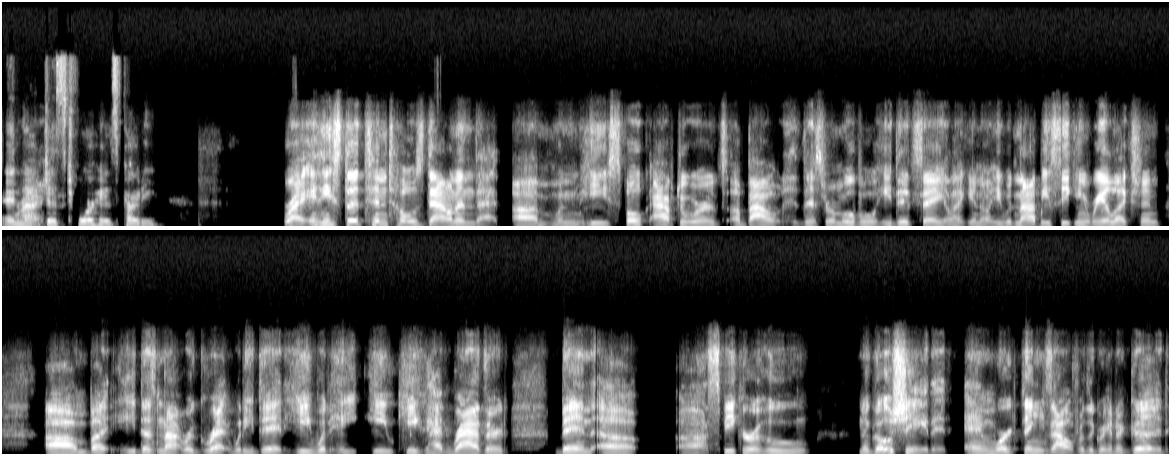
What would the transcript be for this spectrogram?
and right. not just for his party. Right, and he stood ten toes down in that. Um, when he spoke afterwards about this removal, he did say, like, you know, he would not be seeking reelection, um, but he does not regret what he did. He would he he he had rather been a, a speaker who negotiated and worked things out for the greater good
